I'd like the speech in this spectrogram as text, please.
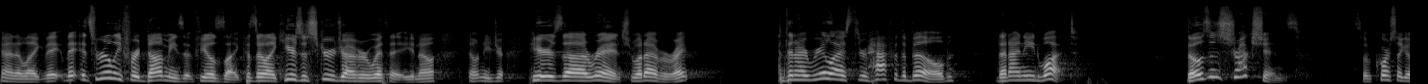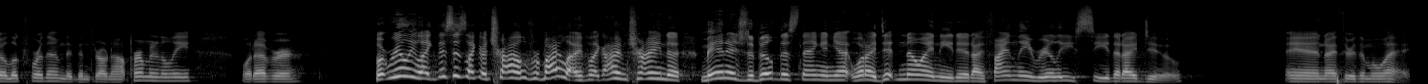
Kind of like, they, they, it's really for dummies, it feels like, because they're like, here's a screwdriver with it, you know? Don't need your, here's a wrench, whatever, right? And then I realized through half of the build that I need what? Those instructions. So, of course, I go look for them. They've been thrown out permanently, whatever. But really, like, this is like a trial for my life. Like, I'm trying to manage to build this thing, and yet what I didn't know I needed, I finally really see that I do. And I threw them away.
